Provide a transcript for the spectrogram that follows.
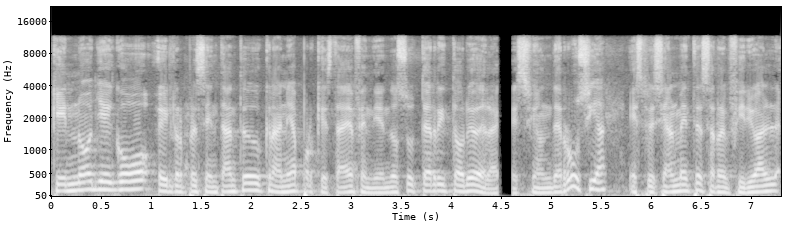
que no llegó el representante de Ucrania porque está defendiendo su territorio de la agresión de Rusia. Especialmente se refirió al,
